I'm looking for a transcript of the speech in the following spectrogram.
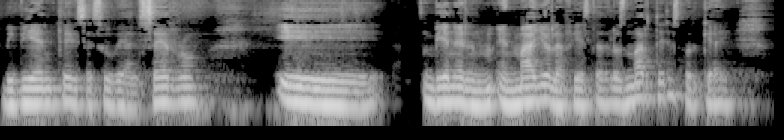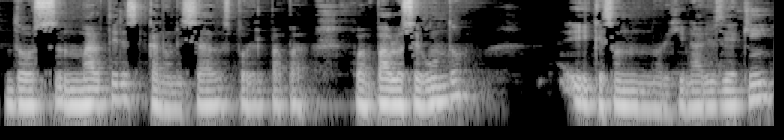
viviente, se sube al cerro. Y viene en mayo la fiesta de los mártires porque hay dos mártires canonizados por el Papa Juan Pablo II y que son originarios de aquí.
